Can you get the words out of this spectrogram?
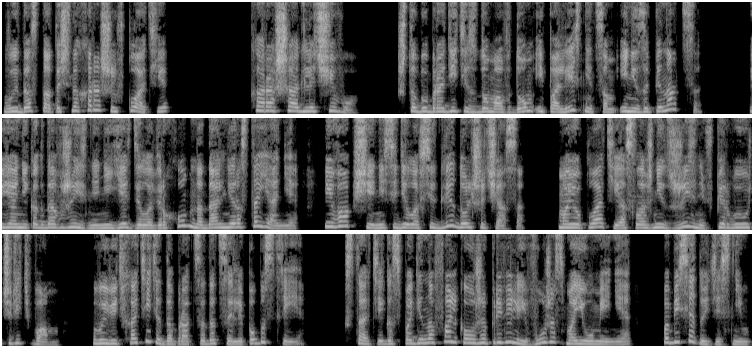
«Вы достаточно хороши в платье». «Хороша для чего? Чтобы бродить из дома в дом и по лестницам и не запинаться? Я никогда в жизни не ездила верхом на дальние расстояния и вообще не сидела в седле дольше часа. Мое платье осложнит жизнь в первую очередь вам. Вы ведь хотите добраться до цели побыстрее. Кстати, господина Фалька уже привели в ужас мои умения. Побеседуйте с ним,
